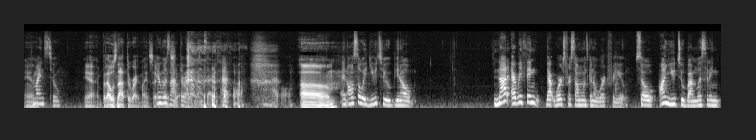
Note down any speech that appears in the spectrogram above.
And Mine's too. Yeah, but that was not the right mindset. It was not the right mindset at all. At all. Um, And also with YouTube, you know, not everything that works for someone's gonna work for you. So on YouTube, I'm listening,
